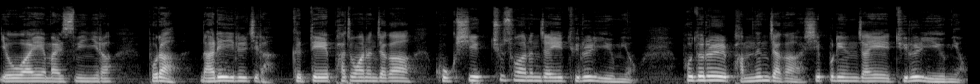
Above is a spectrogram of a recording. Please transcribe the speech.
여호와의 말씀이니라. 보라, 날이 이를지라. 그때에 파종하는 자가 곡식 추수하는 자의 뒤를 이으며 포도를 밟는 자가 씨 뿌리는 자의 뒤를 이으며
